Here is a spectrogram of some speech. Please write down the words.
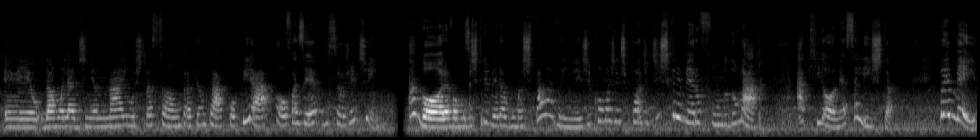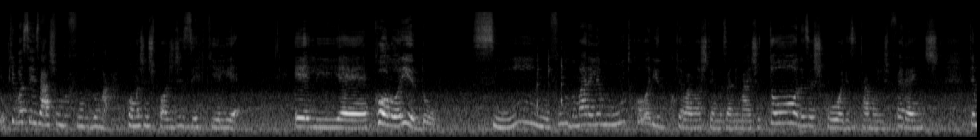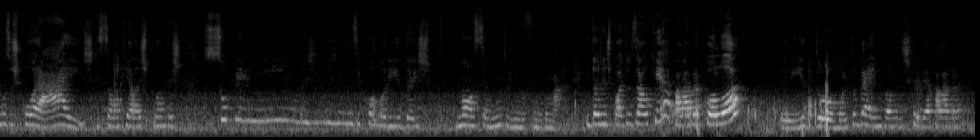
é, dar uma olhadinha na ilustração para tentar copiar ou fazer do seu jeitinho. Agora vamos escrever algumas palavrinhas de como a gente pode descrever o fundo do mar. Aqui, ó, nessa lista. Primeiro, o que vocês acham do fundo do mar? Como a gente pode dizer que ele é? Ele é colorido? Sim, o fundo do mar ele é muito colorido, porque lá nós temos animais de todas as cores e tamanhos diferentes. Temos os corais, que são aquelas plantas super lindas, lindas, lindas e coloridas. Nossa, é muito lindo o fundo do mar. Então a gente pode usar o que? A palavra colorido. Muito bem, vamos escrever a palavra colorido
